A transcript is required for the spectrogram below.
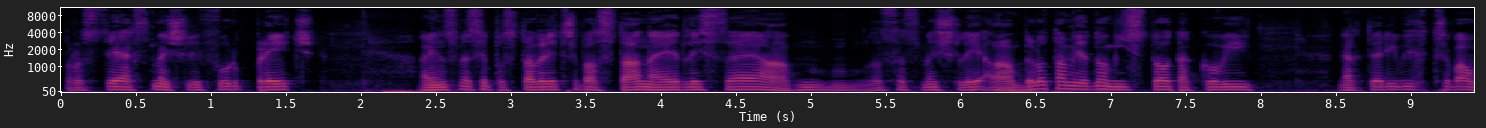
Prostě jak jsme šli furt pryč a jen jsme si postavili třeba stán, najedli se a hm, zase jsme šli a bylo tam jedno místo takový, na který bych třeba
